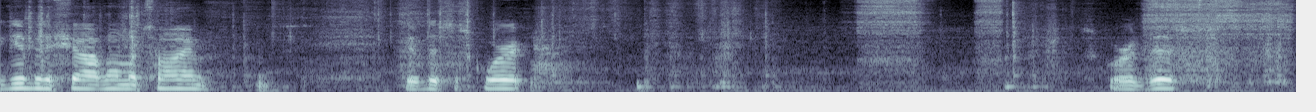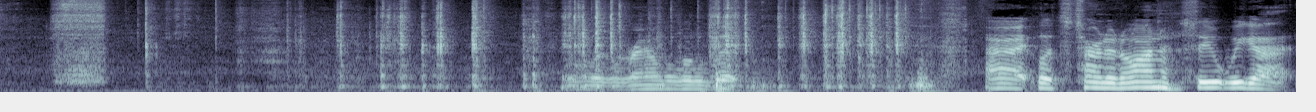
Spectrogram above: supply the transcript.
Me give it a shot one more time. Give this a squirt. Squirt this. Move around a little bit. Alright, let's turn it on and see what we got.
